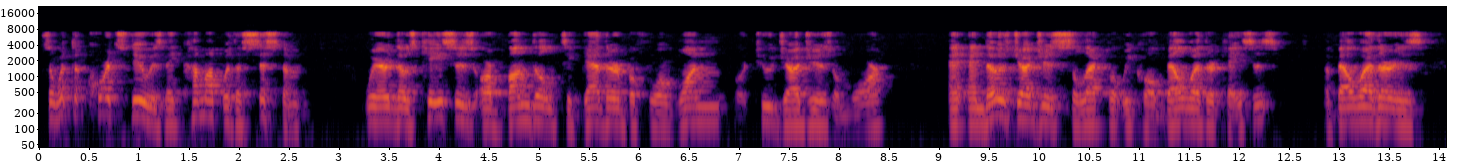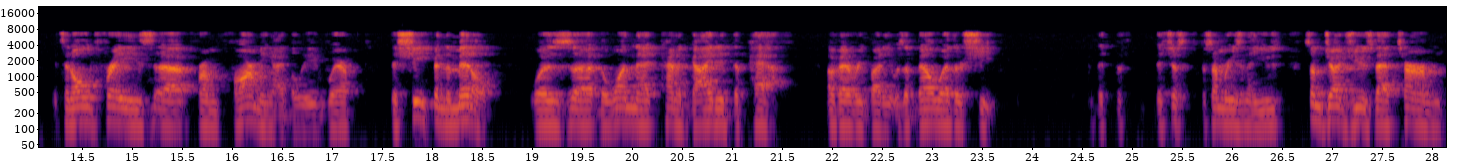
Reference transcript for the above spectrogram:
So what the courts do is they come up with a system where those cases are bundled together before one or two judges or more. And, and those judges select what we call bellwether cases. A bellwether is, it's an old phrase uh, from farming, I believe, where the sheep in the middle was uh, the one that kind of guided the path of everybody. It was a bellwether sheep. It's just for some reason they use some judge used that term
